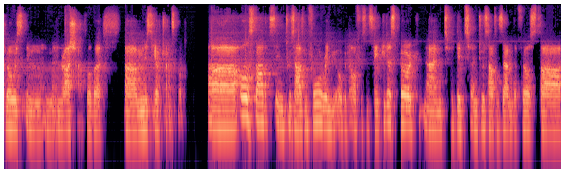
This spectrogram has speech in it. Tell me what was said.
flows in, in, in, Russia for the Ministry of Transport. Uh, all started in 2004 when we opened office in St. Petersburg and did in 2007 the first uh,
